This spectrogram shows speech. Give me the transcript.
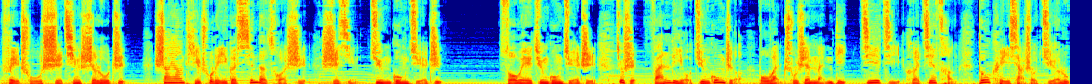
废除世卿世禄制，商鞅提出了一个新的措施，实行军功爵制。所谓军功爵制，就是凡立有军功者，不问出身门第、阶级和阶层，都可以享受爵禄。《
